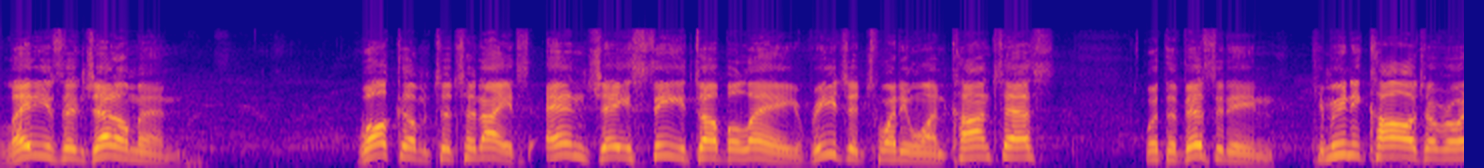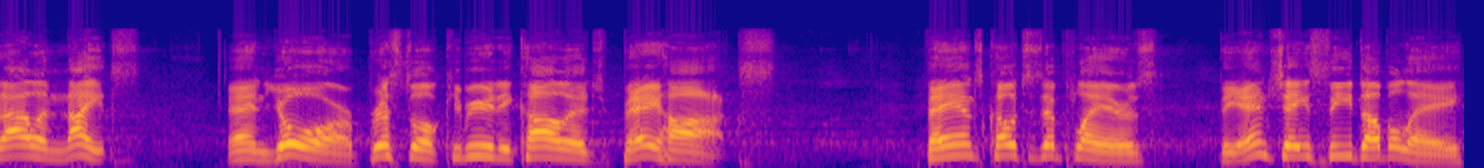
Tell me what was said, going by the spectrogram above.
Ladies and gentlemen, welcome to tonight's NJCAA Region 21 contest with the visiting Community College of Rhode Island Knights and your Bristol Community College Bayhawks. Fans, coaches, and players, the NJCAA,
